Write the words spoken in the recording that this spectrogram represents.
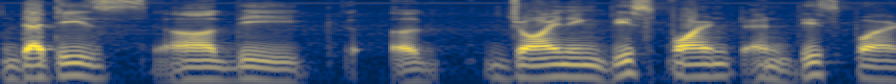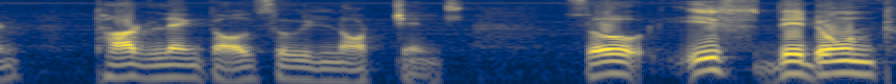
that is uh, the uh, joining this point and this point third length also will not change. So, if they do not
